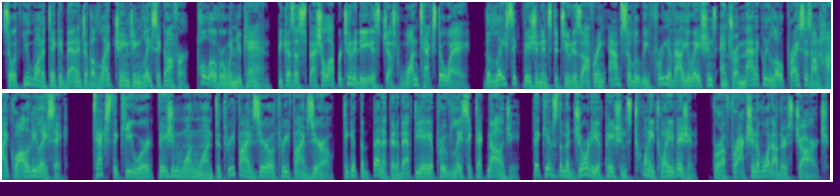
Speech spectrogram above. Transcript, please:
So if you want to take advantage of a life changing LASIK offer, pull over when you can, because a special opportunity is just one text away. The LASIK Vision Institute is offering absolutely free evaluations and dramatically low prices on high quality LASIK. Text the keyword Vision11 to 350350 to get the benefit of FDA approved LASIK technology that gives the majority of patients 20/20 vision for a fraction of what others charge.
